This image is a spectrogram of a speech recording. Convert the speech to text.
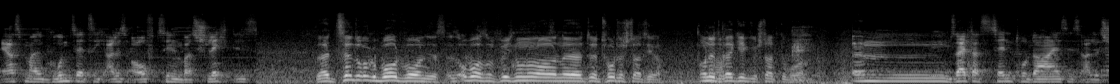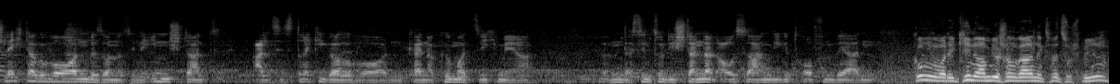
erstmal grundsätzlich alles aufzählen, was schlecht ist. Seit Zentrum gebaut worden ist, ist Oberhausen für mich nur noch eine, eine tote Stadt hier. Und eine dreckige Stadt geworden. Ähm, seit das Zentrum da ist, ist alles schlechter geworden, besonders in der Innenstadt. Alles ist dreckiger geworden, keiner kümmert sich mehr. Ähm, das sind so die Standardaussagen, die getroffen werden. Gucken wir mal, die Kinder haben hier schon gar nichts mehr zu spielen.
